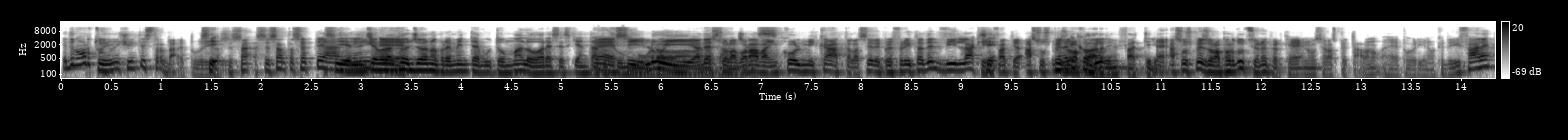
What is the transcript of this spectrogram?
ed è morto in un incidente stradale, poverino, sì. 67 anni. Sì, leggevo e... l'altro giorno, probabilmente ha avuto un malore, si è schiantato eh, sì, muro, lui adesso lavorava in Call Me la serie preferita del Villa, che sì. infatti ha sospeso, ricordo, produ- infatti, eh, ha sospeso la produzione perché non se l'aspettavano, eh, poverino, che devi fare?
